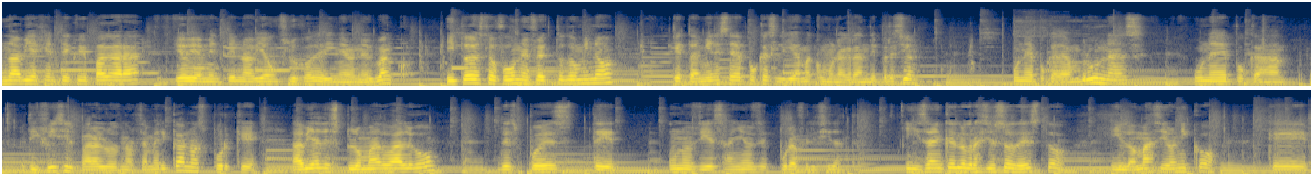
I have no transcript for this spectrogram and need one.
No había gente que pagara y obviamente no había un flujo de dinero en el banco. Y todo esto fue un efecto dominó que también esta época se le llama como la Gran Depresión. Una época de hambrunas, una época difícil para los norteamericanos porque había desplomado algo después de unos 10 años de pura felicidad. ¿Y saben qué es lo gracioso de esto? Y lo más irónico, que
